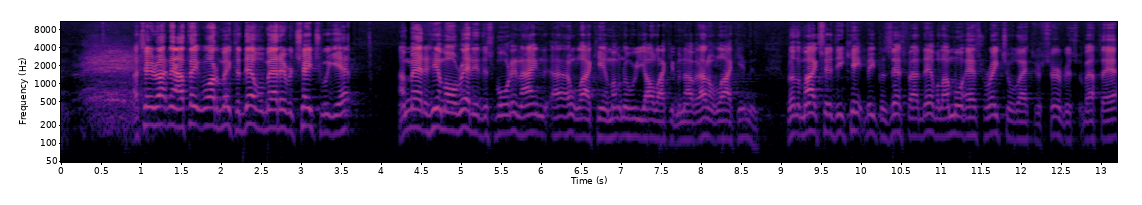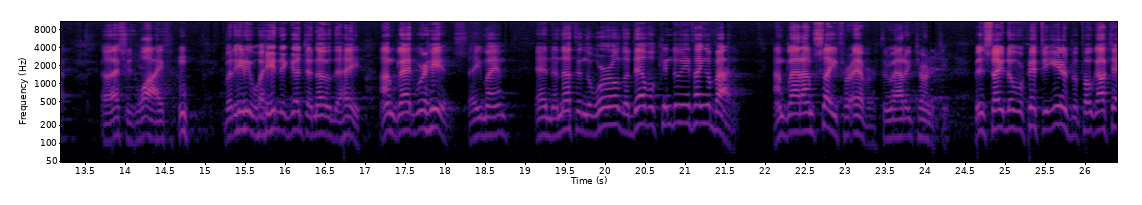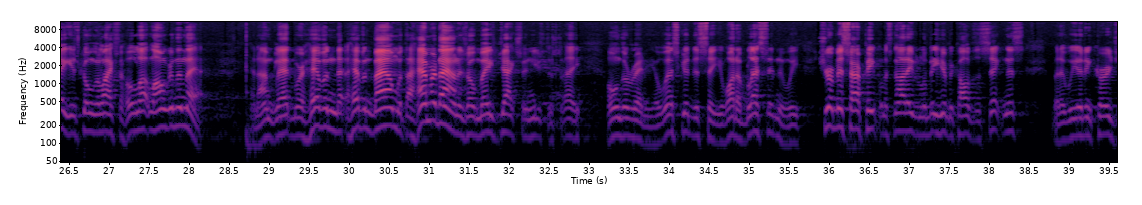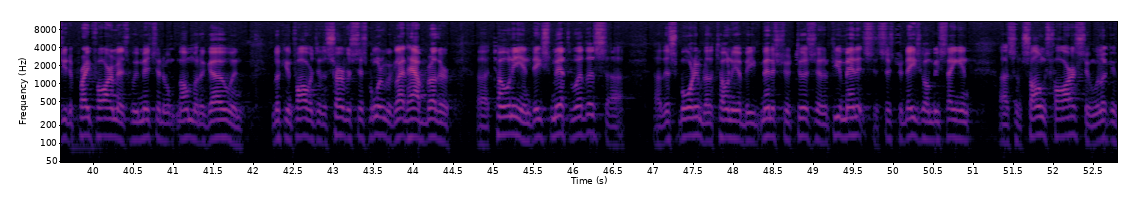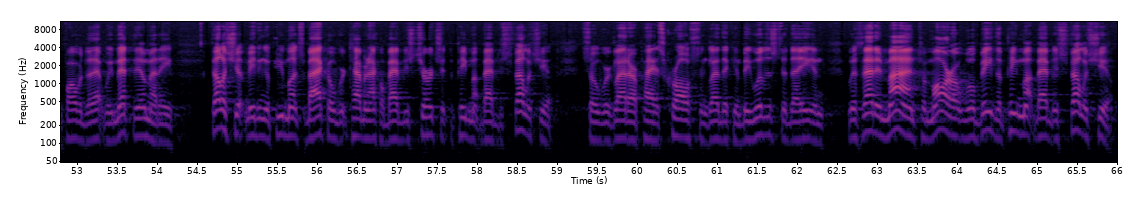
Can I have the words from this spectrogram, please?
I tell you right now, I think we ought to make the devil mad every chance we get. I'm mad at him already this morning. I, I don't like him. I don't know where y'all like him or not, but I don't like him. And Brother Mike says he can't be possessed by the devil. I'm going to ask Rachel after service about that. Uh, that's his wife. but anyway, isn't it good to know that, hey, I'm glad we're his. Amen. And nothing in the world, the devil can do anything about it. I'm glad I'm saved forever throughout eternity. Been saved over 50 years, but folk, I'll tell you, it's going to last a whole lot longer than that. And I'm glad we're heaven, heaven bound with the hammer down, as old Mace Jackson used to say on the radio. Well, it's good to see you. What a blessing. And we sure miss our people that's not able to be here because of sickness. But we would encourage you to pray for them, as we mentioned a moment ago. And looking forward to the service this morning. We're glad to have Brother uh, Tony and Dee Smith with us uh, uh, this morning. Brother Tony will be ministering to us in a few minutes. And Sister Dee's going to be singing uh, some songs for us. And we're looking forward to that. We met them at a fellowship meeting a few months back over at Tabernacle Baptist Church at the Piedmont Baptist Fellowship. So we're glad our paths crossed and glad they can be with us today. And with that in mind, tomorrow will be the Piedmont Baptist Fellowship.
